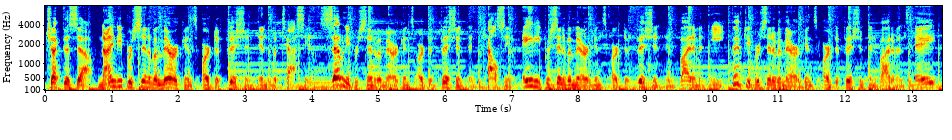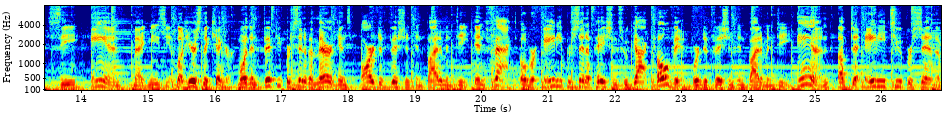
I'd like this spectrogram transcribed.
Check this out 90% of Americans are deficient in potassium, 70% of Americans are deficient in calcium, 80% of Americans are deficient in vitamin E, 50% of Americans are deficient in vitamins A, C, and magnesium. But here's the kicker more than 50% of Americans are deficient in vitamin D. In fact, over 80% of patients who got COVID COVID were deficient in vitamin D, and up to 82% of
